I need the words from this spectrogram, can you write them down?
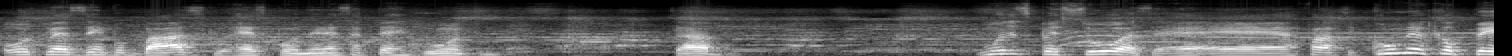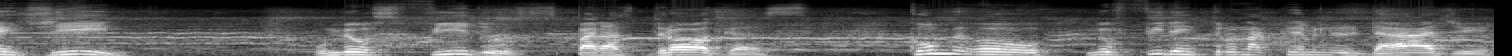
outro exemplo básico respondendo essa pergunta, sabe? Muitas pessoas é, é, falam assim: como é que eu perdi os meus filhos para as drogas? como eu, meu filho entrou na criminalidade,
